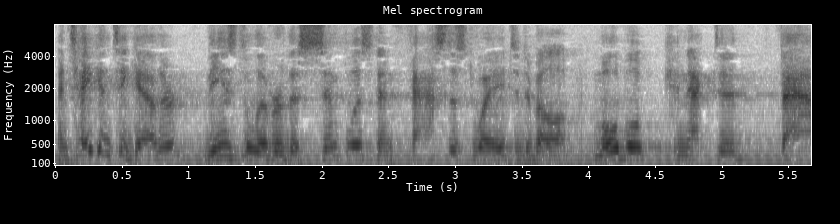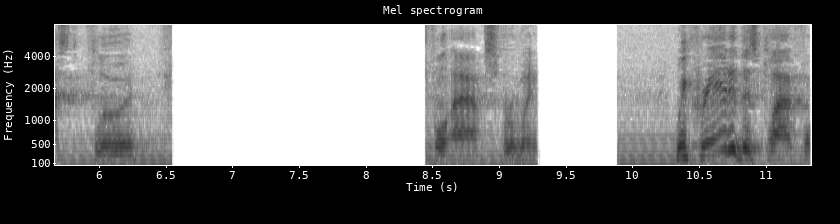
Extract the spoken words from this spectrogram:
And taken together, these deliver the simplest and fastest way to develop mobile, connected, fast, fluid, apps for Windows. We created this platform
